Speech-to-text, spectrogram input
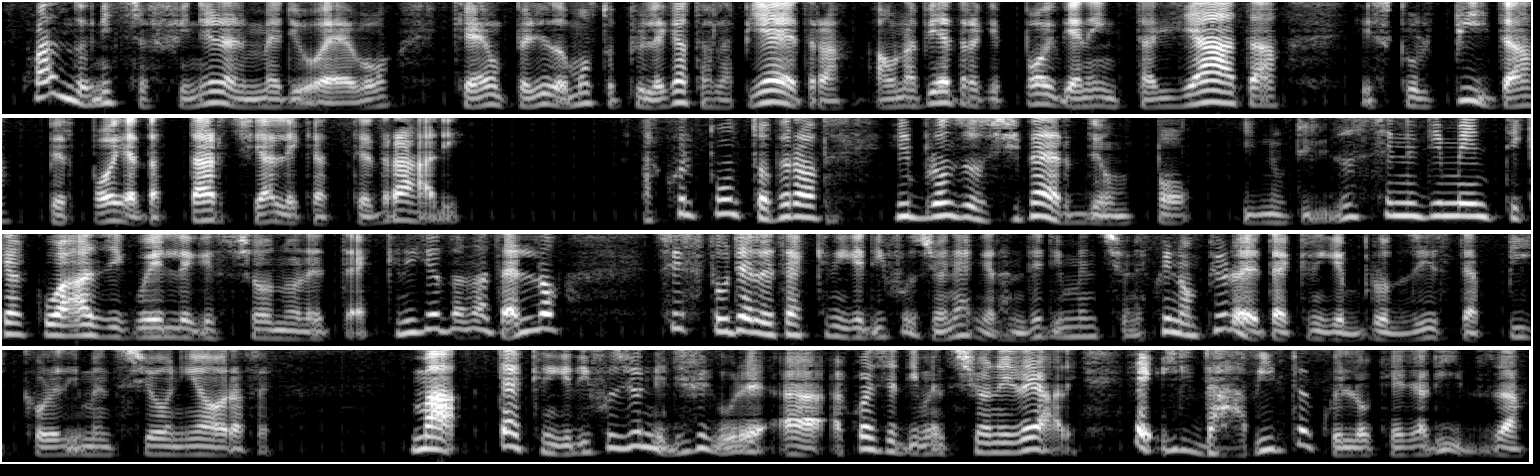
Quando inizia a finire il Medioevo, che è un periodo molto più legato alla pietra, a una pietra che poi viene intagliata e scolpita per poi adattarsi alle cattedrali, a quel punto però il bronzo si perde un po' in utilizzo, se ne dimentica quasi quelle che sono le tecniche. Donatello si studia le tecniche di fusione a grande dimensione. Qui non più le tecniche brozziste a piccole dimensioni orafe, ma tecniche di fusione di figure a, a quasi a dimensioni reali. E il David, quello che realizza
